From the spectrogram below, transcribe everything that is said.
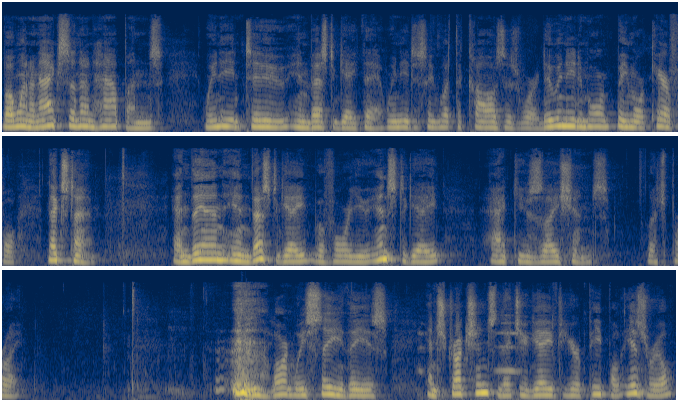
But when an accident happens, we need to investigate that. We need to see what the causes were. Do we need to more, be more careful next time? And then investigate before you instigate accusations. Let's pray. Lord, we see these instructions that you gave to your people Israel,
